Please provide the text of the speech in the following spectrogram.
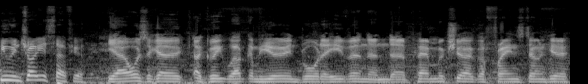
You enjoy yourself here. Yeah, I always get a, a great welcome here in Broadhaven and uh, Pembrokeshire. I've got friends down here.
